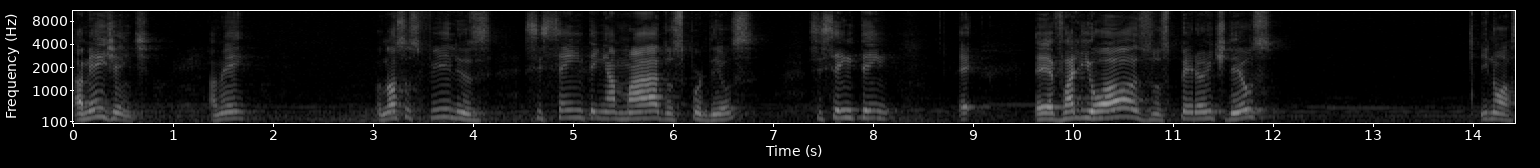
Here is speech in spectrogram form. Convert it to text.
Amém, gente? Amém? Os nossos filhos se sentem amados por Deus, se sentem é, é, valiosos perante Deus. E nós?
